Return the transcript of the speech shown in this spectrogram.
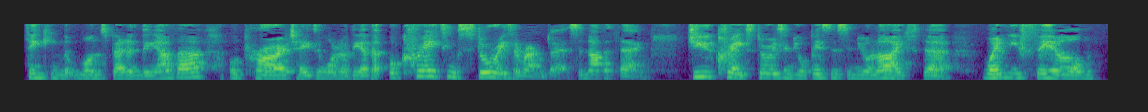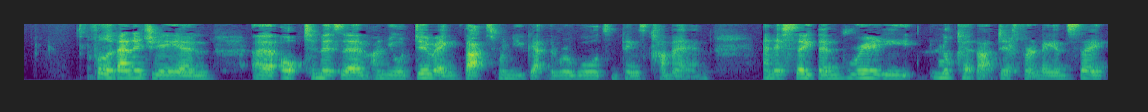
thinking that one's better than the other or prioritizing one or the other or creating stories around it? It's another thing. Do you create stories in your business in your life that when you feel full of energy and uh, optimism and you're doing, that's when you get the rewards and things come in. And if they then really look at that differently and say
